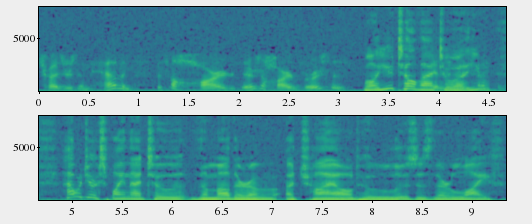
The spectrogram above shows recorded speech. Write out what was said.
treasures in heaven." It's a hard. There's a hard verses. Well, you tell that to a you. How would you explain that to the mother of a child who loses their life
